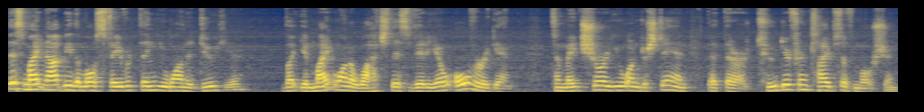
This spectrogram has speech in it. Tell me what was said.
This might not be the most favorite thing you want to do here, but you might want to watch this video over again to make sure you understand that there are two different types of motion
